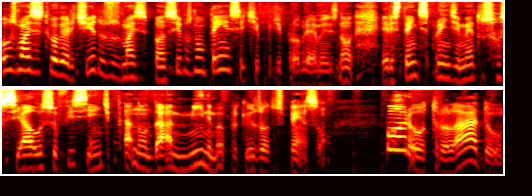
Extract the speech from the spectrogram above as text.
os, mais extrovertidos, os mais expansivos, não têm esse tipo de problema. Eles, não, eles têm desprendimento social o suficiente para não dar a mínima para o que os outros pensam. Por outro lado,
